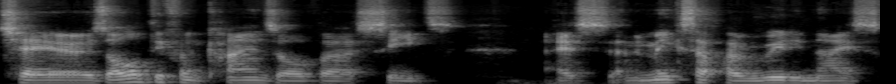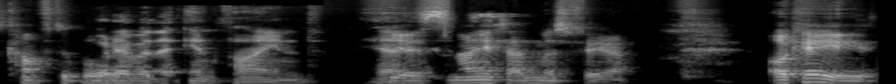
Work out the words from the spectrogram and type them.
chairs, all different kinds of uh, seats. It's, and it makes up a really nice, comfortable. Whatever they can find. Yes. yes, nice atmosphere. Okay,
